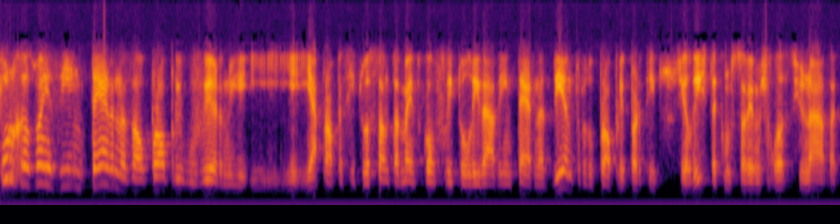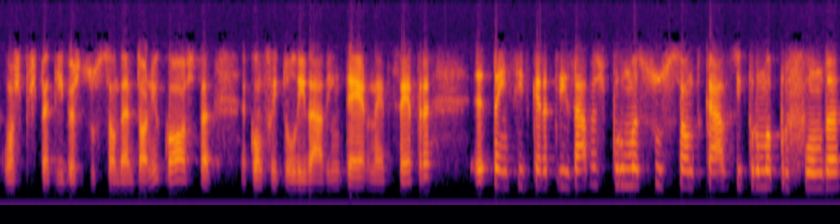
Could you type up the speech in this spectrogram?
por razões internas ao próprio governo e, e, e, à própria situação também de conflitualidade interna dentro do próprio Partido Socialista, como sabemos relacionada com as perspectivas de sucessão de António Costa, a conflitualidade interna, etc., eh, têm sido caracterizadas por uma sucessão de casos e por uma profunda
